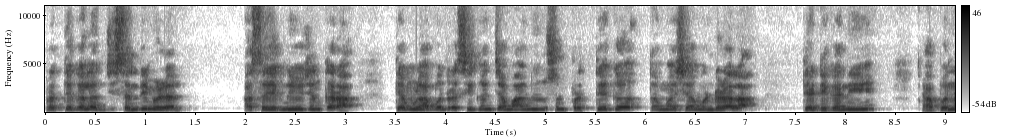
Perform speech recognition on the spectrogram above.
प्रत्येकाला जी संधी मिळेल असं एक नियोजन करा. त्यामुळे आपण रसिकांच्या मागणीनुसार प्रत्येक तमाशा मंडळाला त्या ठिकाणी आपण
